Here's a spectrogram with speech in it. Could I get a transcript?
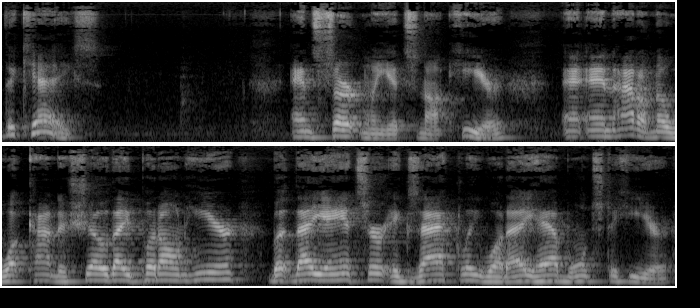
the case. And certainly it's not here and I don't know what kind of show they put on here, but they answer exactly what Ahab wants to hear.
